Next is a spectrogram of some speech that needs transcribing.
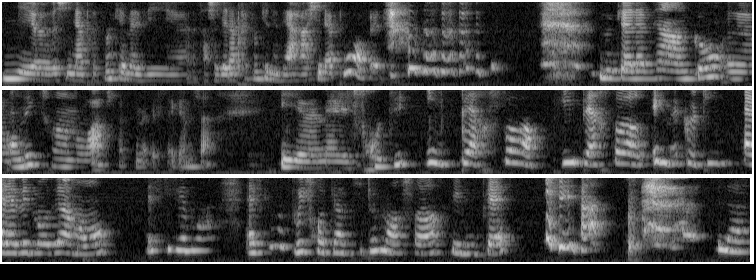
Mais euh, j'ai l'impression qu'elle m'avait. Euh, j'avais l'impression qu'elle m'avait arraché la peau en fait. Donc elle avait un gant euh, en écrin noir, je crois qu'on appelle ça comme ça. Et mais elle frottait hyper fort, hyper fort. Et ma copine, elle avait demandé à un moment Excusez-moi, est-ce que vous pouvez frotter un petit peu moins fort, s'il vous plaît Et là, la,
